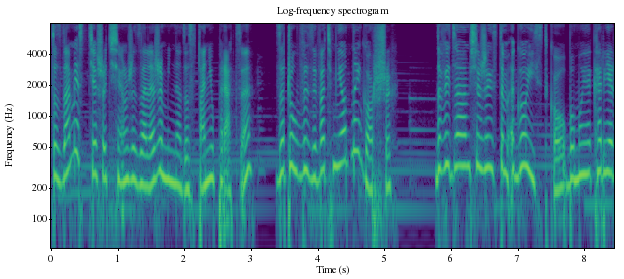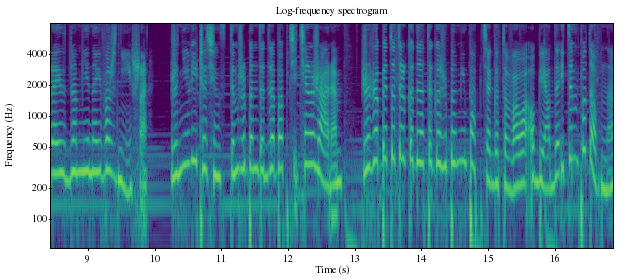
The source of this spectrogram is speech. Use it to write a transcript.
to zamiast cieszyć się, że zależy mi na dostaniu pracy, zaczął wyzywać mnie od najgorszych. Dowiedziałam się, że jestem egoistką, bo moja kariera jest dla mnie najważniejsza, że nie liczę się z tym, że będę dla babci ciężarem, że robię to tylko dlatego, żeby mi babcia gotowała obiady i tym podobne.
